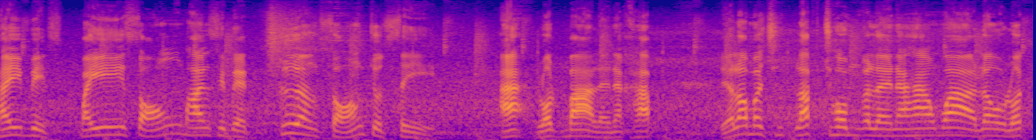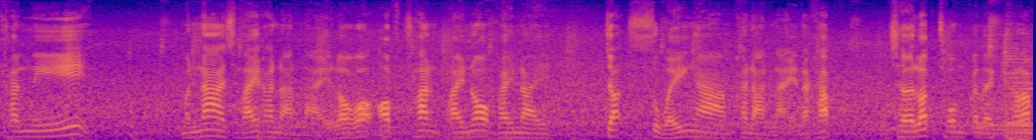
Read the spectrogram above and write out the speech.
Hybrid ปี 2011 เครื่อง 2.4 อะรถบ้านเลยนะครับ เดี๋ยวเรามารับชมกันเลยนะฮะว่าเรารถคันนี้มันน่าใช้ขนาดไหน แล้วก็ออปชั่นภายนอกภายในจะสวยงามขนาดไหนนะครับ เชิญรับชมกันเลยครับ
